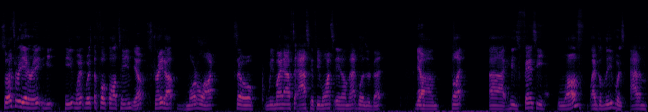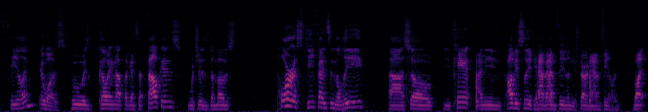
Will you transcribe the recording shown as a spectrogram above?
So let's reiterate. He he went with the football team. Yep. Straight up, mortal lock. So we might have to ask if he wants in on that Blizzard bet. yeah, Um, but Uh, his fancy love, I believe, was Adam Thielen, It was. who was going up against the Falcons, which is the most porous defense in the league. Uh, so you can't. I mean, obviously, if you have Adam Thielen, you're starting Adam Thielen. But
